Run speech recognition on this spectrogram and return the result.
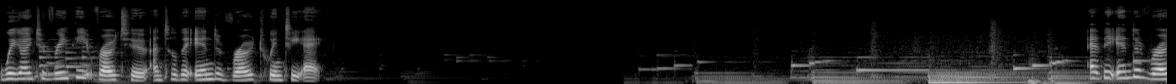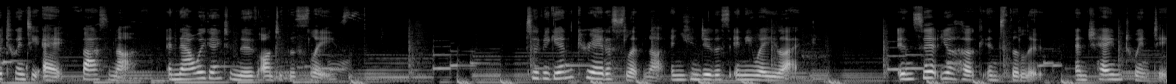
We're going to repeat row 2 until the end of row 28. At the end of row 28, fast enough, and now we're going to move on to the sleeves. To begin, create a slip knot, and you can do this any way you like. Insert your hook into the loop, and chain 20.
